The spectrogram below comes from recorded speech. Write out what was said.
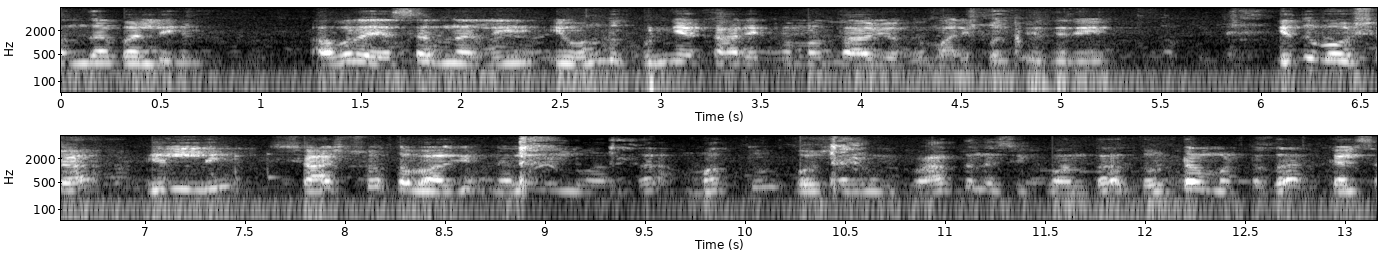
ಸಂದರ್ಭದಲ್ಲಿ ಅವರ ಹೆಸರಿನಲ್ಲಿ ಈ ಒಂದು ಪುಣ್ಯ ಕಾರ್ಯಕ್ರಮ ತಾವು ಇವತ್ತು ಮಾಡಿಕೊಳ್ತಿದ್ದೀರಿ. ಇದು ಬಹುಶಃ ಇಲ್ಲಿ ಶಾಶ್ವತವಾಗಿ ನೆಲೆ ನಿಲ್ಲುವಂತ ಮತ್ತು ಬಹುಶಃ ನಿಮಗೆ ಪ್ರಾರ್ಥನೆ ಸಿಕ್ಕುವಂತ ದೊಡ್ಡ ಮಟ್ಟದ ಕೆಲಸ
